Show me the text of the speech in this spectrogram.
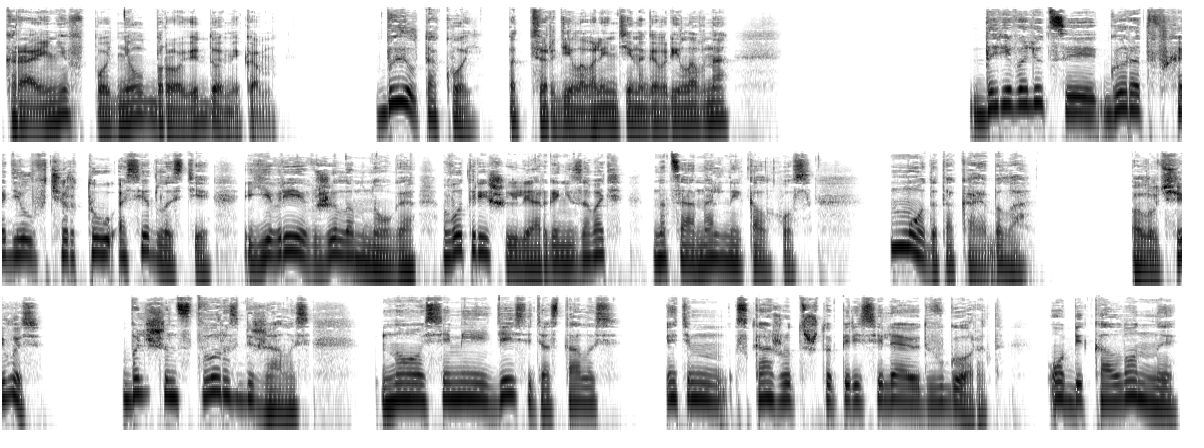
Крайнев поднял брови домиком. «Был такой», — подтвердила Валентина Гавриловна. До революции город входил в черту оседлости, евреев жило много, вот решили организовать национальный колхоз. Мода такая была. Получилось? Большинство разбежалось, но семей десять осталось. Этим скажут, что переселяют в город. Обе колонны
